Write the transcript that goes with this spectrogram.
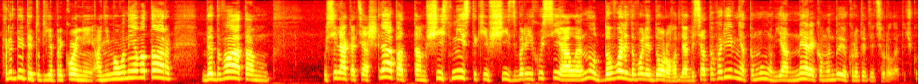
кредити, тут є прикольний анімований аватар, D2, там усіляка ця шляпа, там 6 містиків, 6 збери їх усі, але ну, доволі-доволі дорого для 10 рівня, тому я не рекомендую крутити цю рулеточку.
